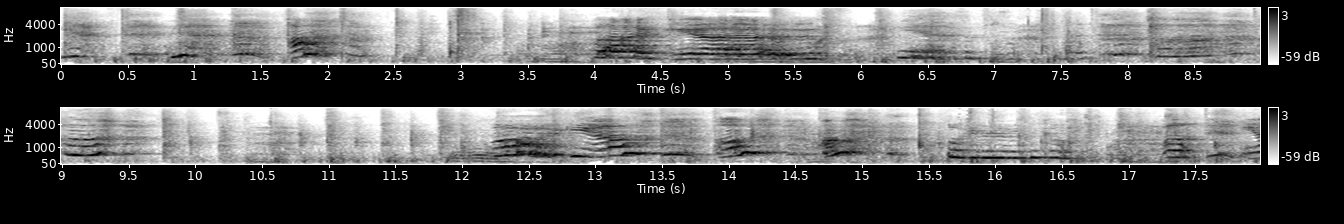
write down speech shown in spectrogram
yeah, yeah. Ah. Fuck yes. Yes. Fuck yeah. Ah, yeah.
